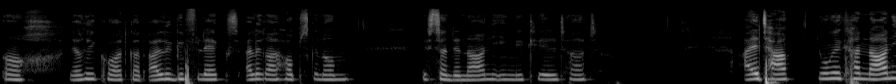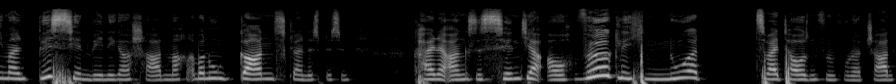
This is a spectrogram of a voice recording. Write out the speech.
Ach, der Rico hat gerade alle geflext, alle hops genommen bis dann der Nani ihn gekillt hat. Alter, Junge, kann Nani mal ein bisschen weniger Schaden machen, aber nur ein ganz kleines bisschen. Keine Angst, es sind ja auch wirklich nur 2500 Schaden.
